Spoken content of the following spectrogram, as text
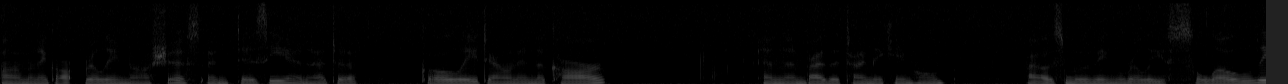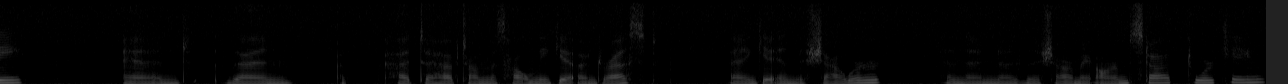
Um, and I got really nauseous and dizzy and had to go lay down in the car. And then by the time I came home, I was moving really slowly. And then I had to have Thomas help me get undressed and get in the shower. And then uh, in the shower, my arm stopped working.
